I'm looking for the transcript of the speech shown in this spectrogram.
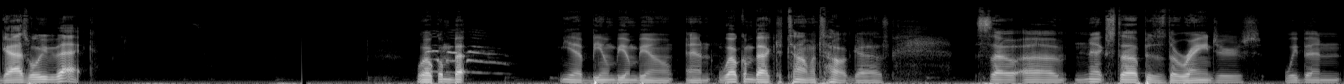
guys, we'll be back. Welcome back. Yeah, boom, boom, boom, and welcome back to Tama Talk, guys. So uh, next up is the Rangers. We've been,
